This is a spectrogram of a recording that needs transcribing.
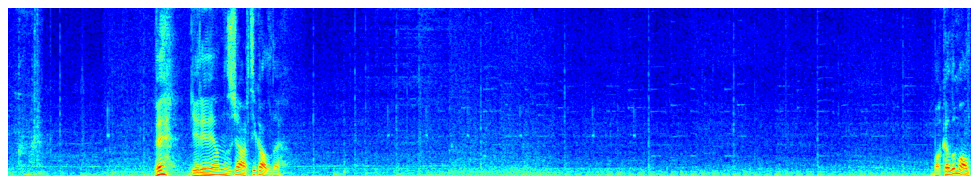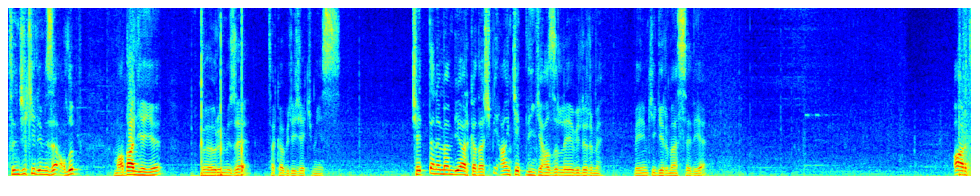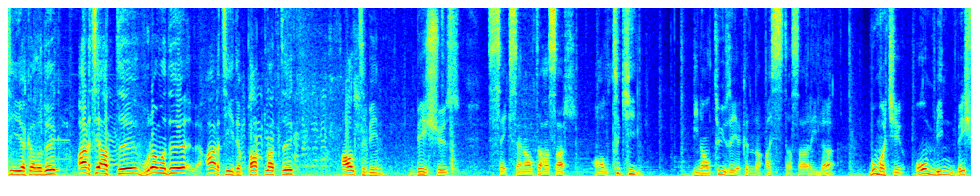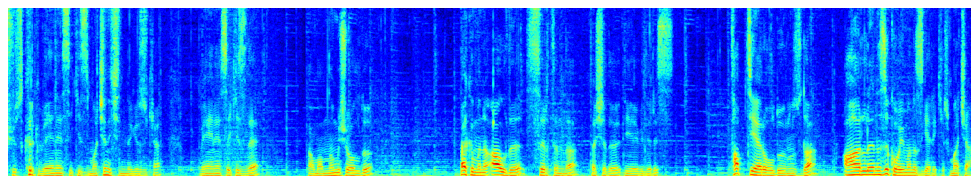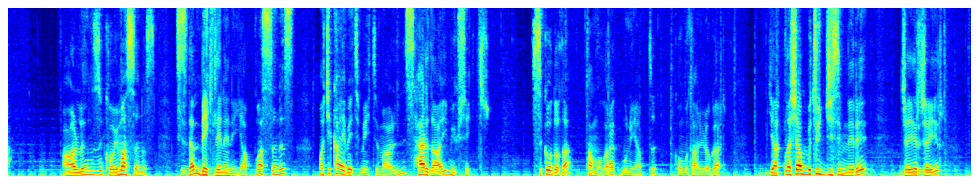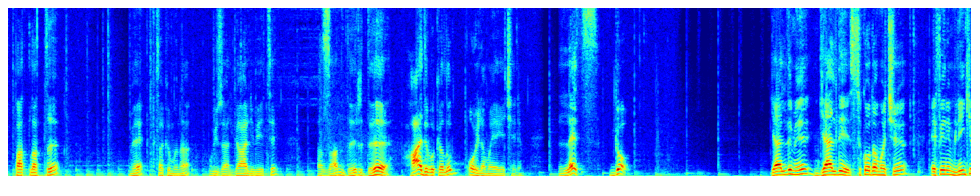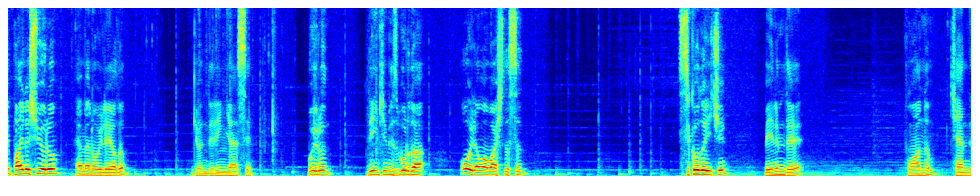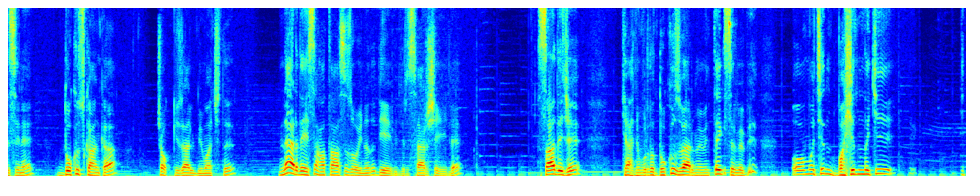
Ve geriye yalnızca artı kaldı. Bakalım 6. kilimizi alıp madalyayı böğrümüze takabilecek miyiz? Chat'ten hemen bir arkadaş bir anket linki hazırlayabilir mi? Benimki girmezse diye. Arti'yi yakaladık. Arti attı, vuramadı Arti'yi de patlattık. 6586 hasar, 6 kill, 1600'e yakında asist hasarıyla bu maçı 10540 VN8 maçın içinde gözüken VN8 ile tamamlamış oldu. Takımını aldı, sırtında taşıdı diyebiliriz. Top tier olduğunuzda ağırlığınızı koymanız gerekir maça. Ağırlığınızı koymazsanız, sizden bekleneni yapmazsanız maçı kaybetme ihtimaliniz her daim yüksektir. Skoda da tam olarak bunu yaptı. Komutan Logar yaklaşan bütün cisimleri cayır cayır patlattı ve takımına bu güzel galibiyeti kazandırdı. Hadi bakalım oylamaya geçelim. Let's go. Geldi mi? Geldi. Skoda maçı. Efendim linki paylaşıyorum. Hemen oylayalım. Gönderin gelsin. Buyurun. Linkimiz burada. Oylama başlasın. Skoda için benim de puanım kendisine 9 kanka. Çok güzel bir maçtı. Neredeyse hatasız oynadı diyebiliriz her şeyiyle. Sadece yani burada 9 vermemin tek sebebi o maçın başındaki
